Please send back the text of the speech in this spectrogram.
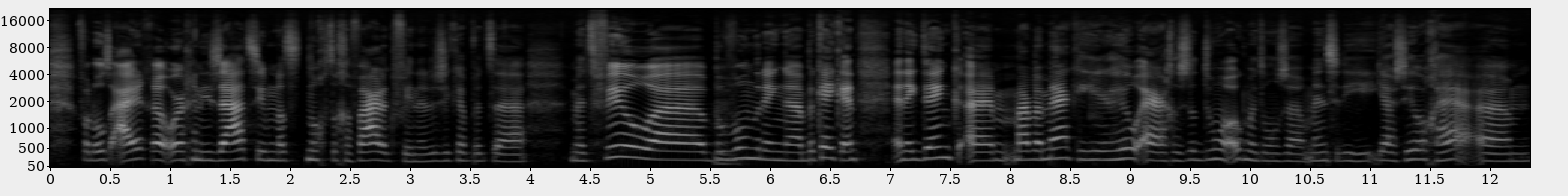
van onze eigen organisatie, omdat ze het nog te gevaarlijk vinden. Dus ik heb het uh, met veel hmm. bewondering bekeken. En, en ik denk, ehm, maar we merken hier heel erg, dus dat doen we ook met onze mensen die juist heel erg hè, um,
